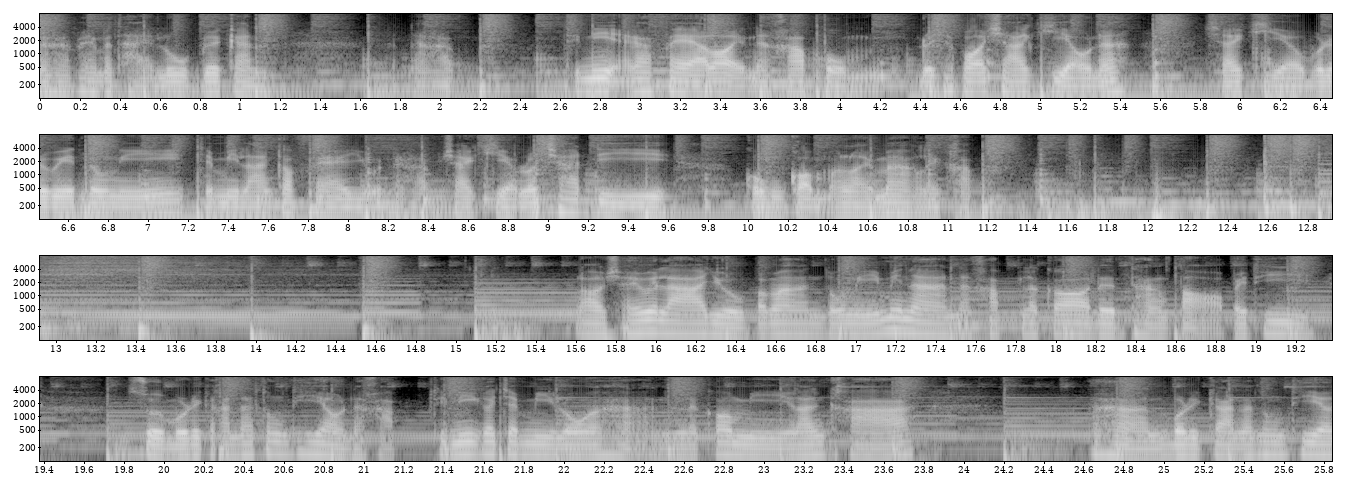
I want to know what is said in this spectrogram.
นะครับ ให้มาถ่ายรูปด้วยกันนะครับ ที่นี่กาแฟอร่อยนะครับ ผม โดยเฉพาะชาเขียวนะ ชาเขียวบริเวณตรงนี้จะมีร้านกาแฟอยู่นะครับ ชาเขียวรสชาติดีกลมกล่อมอร่อยมากเลยครับ เราใช้เวลาอยู่ประมาณตรงนี้ไม่นานนะครับ แล้วก็เดินทางต่อไปที่ส่วนบริการนักท่องเที่ยวนะครับ ที่นี่ก็จะมีโรงอาหารแล้วก็มีร้านค้าอาหารบริการนักท่องเที่ยว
